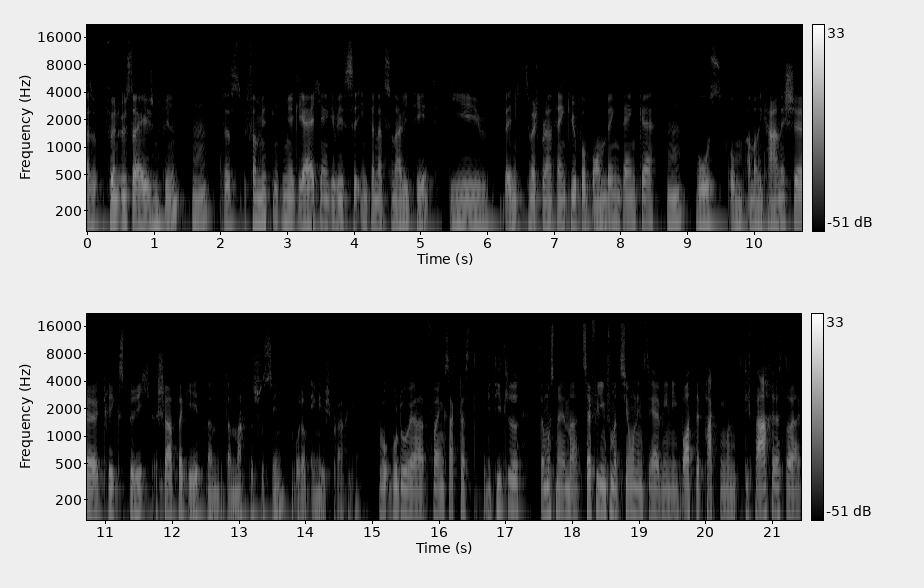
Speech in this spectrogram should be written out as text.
Also für einen österreichischen Film. Mhm. Das vermittelt mir gleich eine gewisse Internationalität, die, wenn ich zum Beispiel an Thank You for Bombing denke, Mhm. wo es um amerikanische Kriegsberichterstatter geht, dann, dann macht das schon Sinn. Oder um englischsprachige. Wo, wo du ja vorhin gesagt hast, den Titel, da muss man immer sehr viel Information in sehr wenig Worte packen und die Sprache ist da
